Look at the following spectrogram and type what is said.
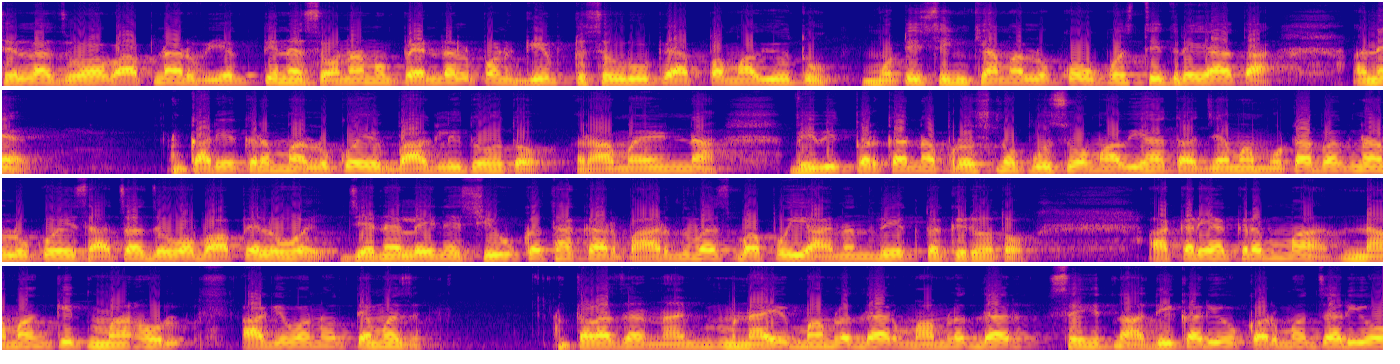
છેલ્લા જવાબ આપનાર વ્યક્તિને સોનાનું પેન્ડલ પણ ગિફ્ટ સ્વરૂપે આપવામાં આવ્યું હતું. મોટી સંખ્યામાં લોકો ઉપસ્થિત રહ્યા હતા અને કાર્યક્રમમાં લોકોએ ભાગ લીધો હતો. રામાયણના વિવિધ પ્રકારના પ્રશ્નો પૂછવામાં આવ્યા હતા, જેમાં મોટાભાગના લોકોએ સાચા જવાબ આપેલો હોય, જેને લઈને શિવકથાકાર ભારદ્વાજ બાપુએ આનંદ વ્યક્ત કર્યો હતો. આ કાર્યક્રમમાં નામાંકિત આગેવાનો તેમજ તળાજા નાયબ મામલતદાર મામલતદાર સહિતના અધિકારીઓ, કર્મચારીઓ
